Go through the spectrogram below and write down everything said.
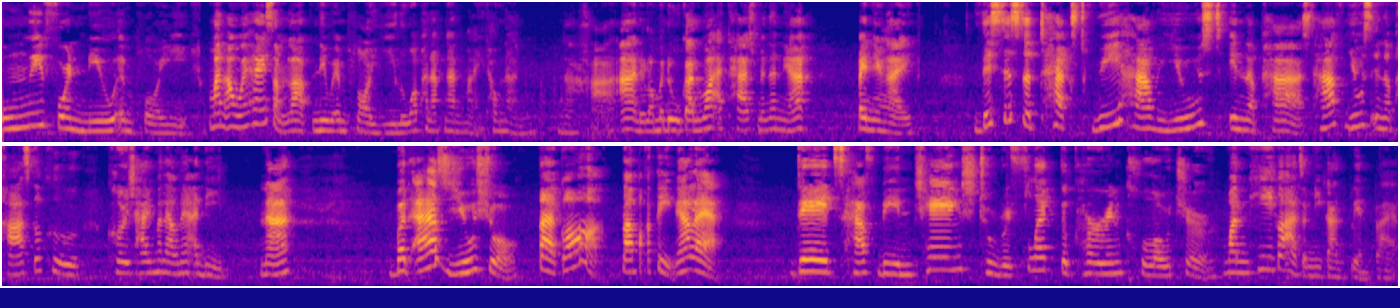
only for new employee มันเอาไว้ให้สำหรับ new employee หรือว่าพนักงานใหม่เท่านั้นนะคะอะเดี๋ยวเรามาดูกันว่า attachment อันเนี้ยเป็นยังไง This is the text we have used in the past have used in the past ก็คือเคยใช้มาแล้วในอดีตนะ but as usual แต่ก็ตามปกติเนี่ยแหละ dates have been changed to reflect the current closure วันที่ก็อาจจะมีการเปลี่ยนแปลง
